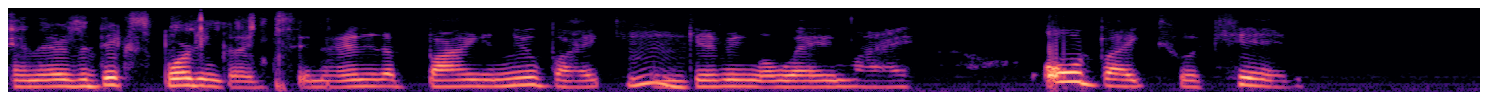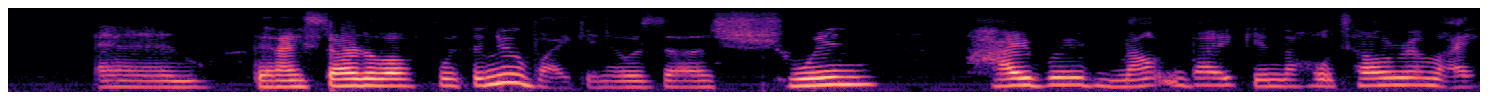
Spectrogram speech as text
And there's a Dick's Sporting Goods and I ended up buying a new bike Mm. and giving away my old bike to a kid. And then I started off with a new bike and it was a Schwinn hybrid mountain bike in the hotel room. I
